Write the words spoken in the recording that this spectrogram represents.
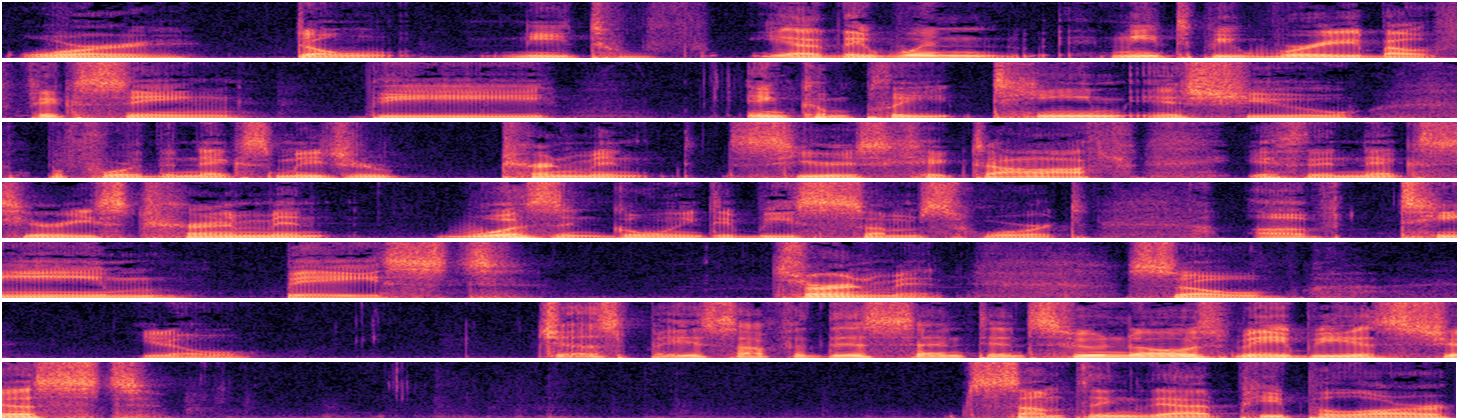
or don't need to yeah, they wouldn't need to be worried about fixing the incomplete team issue before the next major tournament series kicked off if the next series tournament wasn't going to be some sort of team based tournament. So you know, just based off of this sentence, who knows? Maybe it's just something that people are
